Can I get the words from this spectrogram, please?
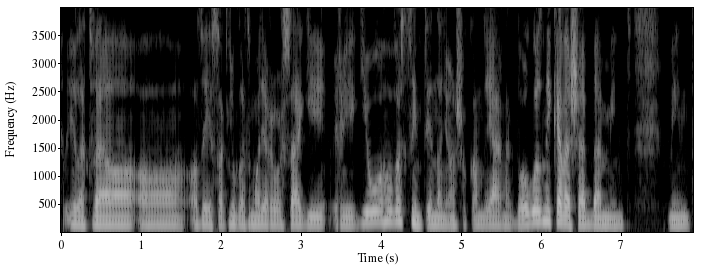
illetve a, a, az észak-nyugat-magyarországi régió, ahova szintén nagyon sokan járnak dolgozni, kevesebben, mint, mint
